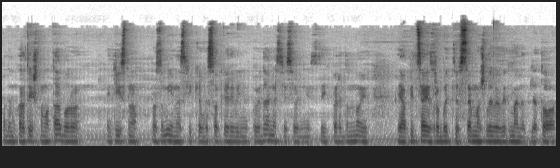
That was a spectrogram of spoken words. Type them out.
по демократичному табору. Я дійсно розумію, наскільки високий рівень відповідальності сьогодні стоїть передо мною. Я обіцяю зробити все можливе від мене для того,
